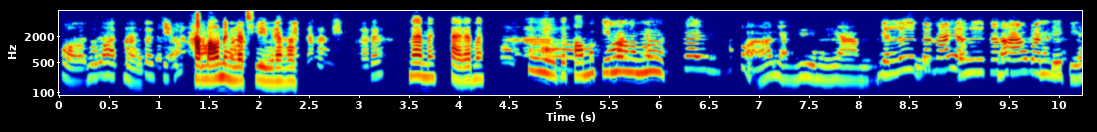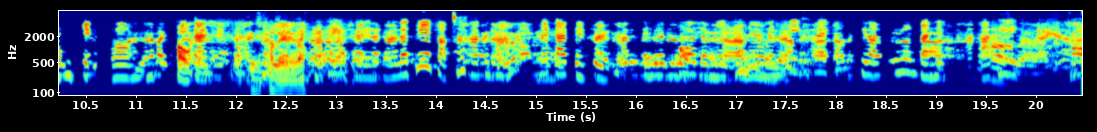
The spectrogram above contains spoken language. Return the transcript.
ขอรู้ว่าไหนไทม์เอาท์หนึ่งนาทีนะคะ ได้ไหมถ่ายได้ไหมคือแต่ตอนเมื่อกี้หน้ามันมืด ขออยากยืนยามอย่าลืมนะคะ อย่าลืมนะคะ วันเดียวเสียเก็บทองนะคะเขาการแข่งขันทะเลนะนะคะและที่สำคัญค่ะในการแข่งขันครั้งนี้ก็จะมีคะแนนเป็นที่ให้กับนักกีฬาที่ร่วมกันแข่งขันนะคะที่เข้า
